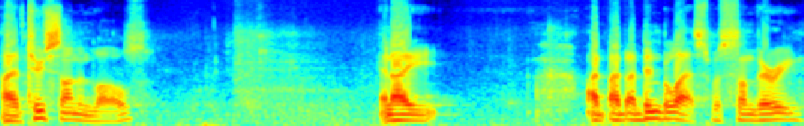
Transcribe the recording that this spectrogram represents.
I have two son in laws. And I I've, I've been blessed with some very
